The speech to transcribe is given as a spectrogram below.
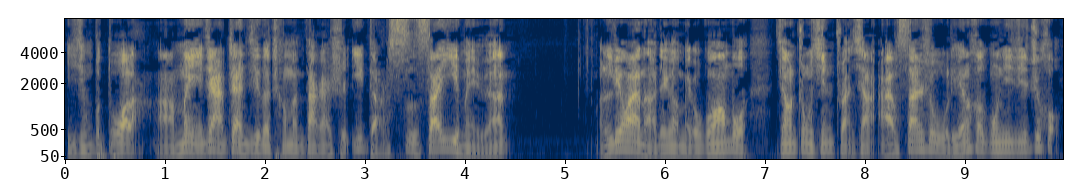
已经不多了。啊，每架战机的成本大概是一点四三亿美元。另外呢，这个美国国防部将重心转向 F 三十五联合攻击机之后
